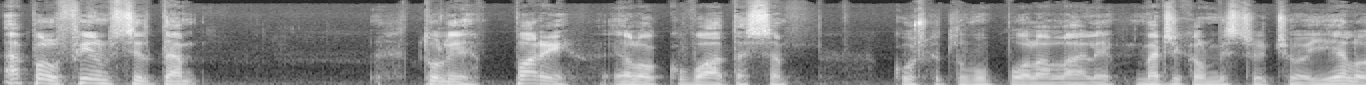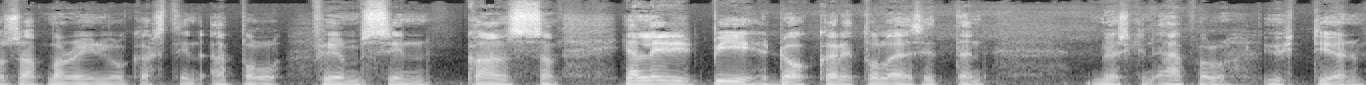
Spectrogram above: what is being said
Apple Filmsilta tuli pari elokuvaa tässä 60-luvun puolella, eli Magical Mystery Tour Yellow Submarine julkaistiin Apple Filmsin kanssa. Ja Let It Be-dokkari tulee sitten myöskin Apple-yhtiön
